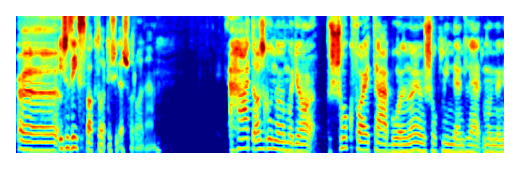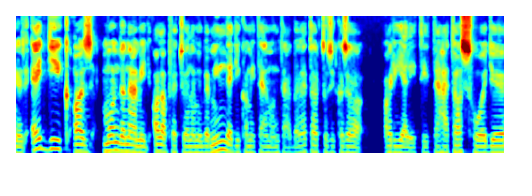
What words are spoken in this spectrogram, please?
Ö... És az X-faktort is ide sorolnám. Hát azt gondolom, hogy a sok fajtából nagyon sok mindent lehet mondani. Az egyik, az mondanám így alapvetően, amiben mindegyik, amit elmondtál, beletartozik, az a, a reality. Tehát az, hogy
